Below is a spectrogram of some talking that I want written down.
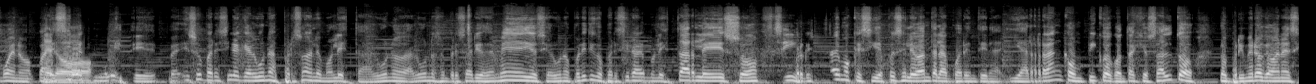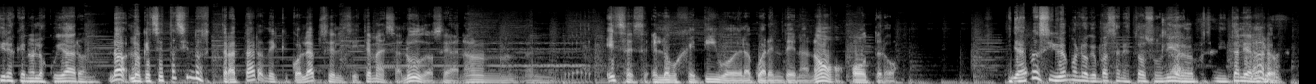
Bueno, pareciera Pero- que. Eso pareciera que a algunas personas le molesta. A algunos, a algunos empresarios de medios y a algunos políticos pareciera molestarle eso. Sí, Porque sabemos que si después se levanta la cuarentena y arranca un pico de contagios alto, lo primero que van a decir es que no los cuidaron. no, lo que se está haciendo es tratar de que colapse el sistema de salud. O sea, no, no- ese es el objetivo de la cuarentena, no otro. Y además si vemos lo que pasa en Estados Unidos, Claro. lo que pasa en Italia, lo que Claro. pasa en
